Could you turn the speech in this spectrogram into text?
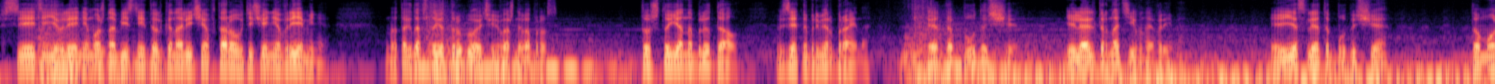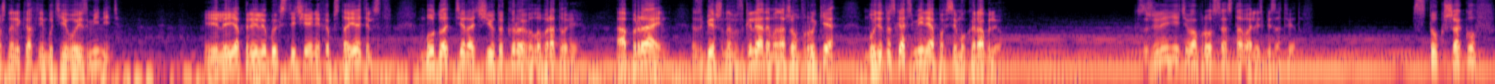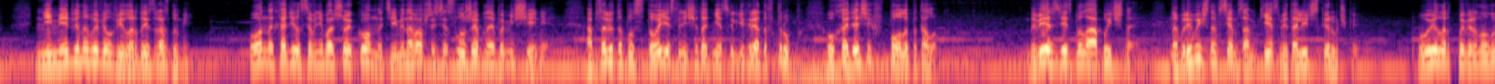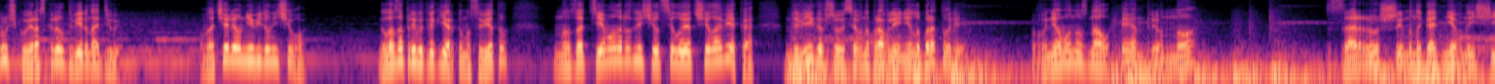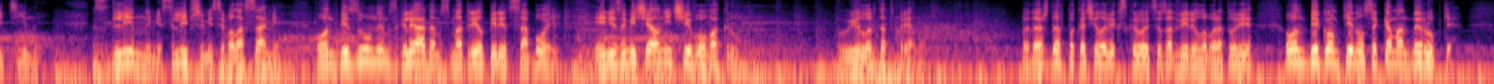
Все эти явления можно объяснить только наличием второго течения времени. Но тогда встает другой очень важный вопрос. То, что я наблюдал, взять, например, Брайна, это будущее или альтернативное время? И если это будущее, то можно ли как-нибудь его изменить? Или я при любых стечениях обстоятельств буду оттирать чью-то кровь в лаборатории, а Брайан с бешеным взглядом и ножом в руке будет искать меня по всему кораблю? К сожалению, эти вопросы оставались без ответов. Стук шагов немедленно вывел Вилларда из раздумий. Он находился в небольшой комнате, именовавшейся служебное помещение, абсолютно пустой, если не считать нескольких рядов труб, уходящих в пол и потолок. Дверь здесь была обычная, на привычном всем замке с металлической ручкой. Уиллард повернул ручку и раскрыл дверь на дюйм. Вначале он не увидел ничего. Глаза привыкли к яркому свету, но затем он различил силуэт человека, двигавшегося в направлении лаборатории. В нем он узнал Эндрю, но... Заросший многодневной щетиной, с длинными слипшимися волосами, он безумным взглядом смотрел перед собой и не замечал ничего вокруг. Уиллард отпрянул. Подождав, пока человек скроется за дверью лаборатории, он бегом кинулся к командной рубке.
